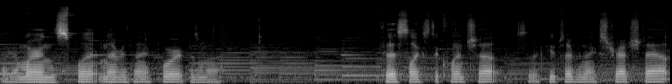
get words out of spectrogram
like I'm wearing the splint and everything for it because my fist likes to clench up, so it keeps everything stretched out.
